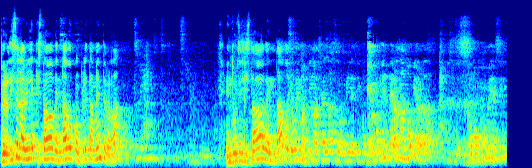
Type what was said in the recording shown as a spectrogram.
Pero dice la Biblia que estaba vendado completamente, ¿verdad? Entonces, si estaba vendado, yo me imagino hacia Lázaro, mire aquí como momia. Era una momia, ¿verdad? Como momia, sí.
